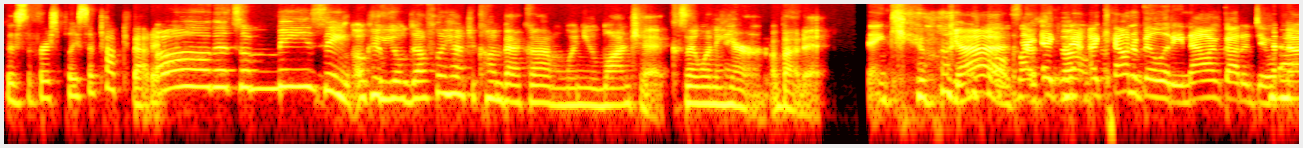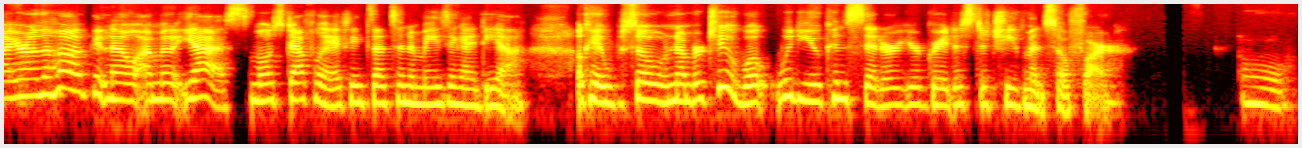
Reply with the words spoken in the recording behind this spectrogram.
this is the first place I've talked about it. Oh, that's amazing. Okay. You'll definitely have to come back on when you launch it because I want to hear about it. Thank you. Yes. My so, accountability. Now I've got to do it. Now you're on the hook. Now I'm going to, yes, most definitely. I think that's an amazing idea. Okay. So, number two, what would you consider your greatest achievement so far? Oh,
